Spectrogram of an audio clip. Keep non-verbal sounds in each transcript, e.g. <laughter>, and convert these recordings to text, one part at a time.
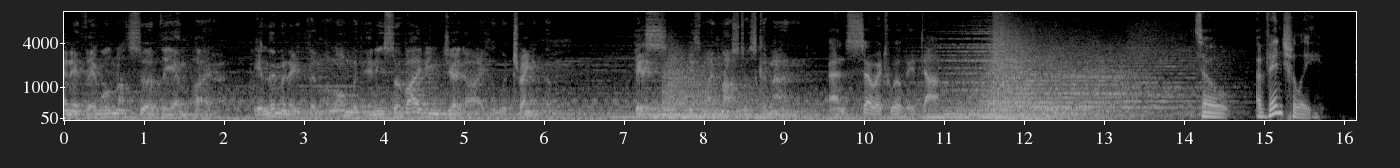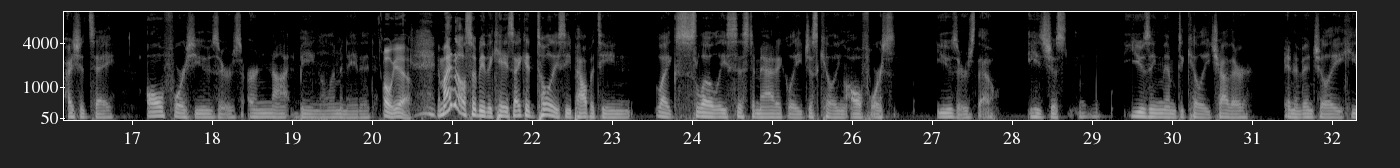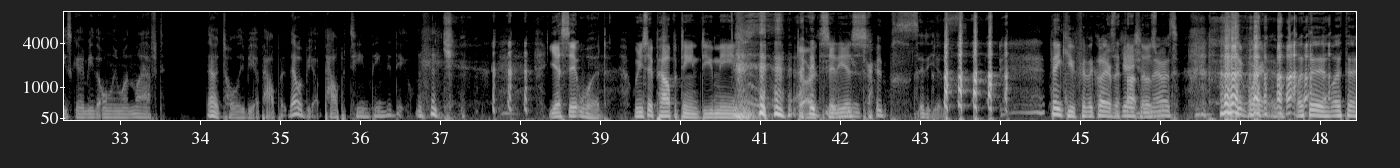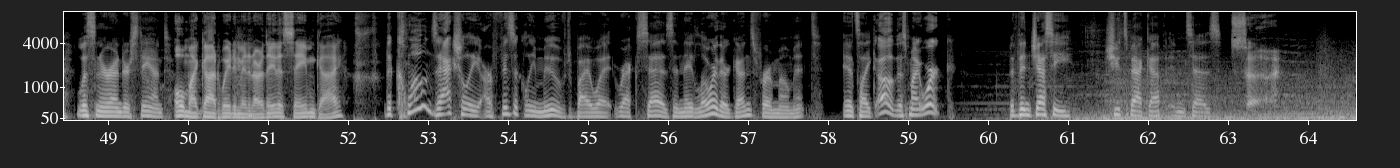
And if they will not serve the Empire, eliminate them along with any surviving Jedi who would train them. This is my master's command. And so it will be done. so eventually, I should say, all force users are not being eliminated. Oh yeah. It might also be the case. I could totally see Palpatine like slowly, systematically just killing all Force users. Though he's just using them to kill each other, and eventually he's going to be the only one left. That would totally be a Palpatine. That would be a Palpatine thing to do. <laughs> Yes, it would. When you say Palpatine, do you mean <laughs> Darth Sidious? Darth Sidious. <laughs> Thank you for the clarification. That was that's important. let the let the listener understand. Oh my God! Wait a minute. Are they the same guy? The clones actually are physically moved by what Rex says, and they lower their guns for a moment. And it's like, oh, this might work. But then Jesse shoots back up and says, Sir,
